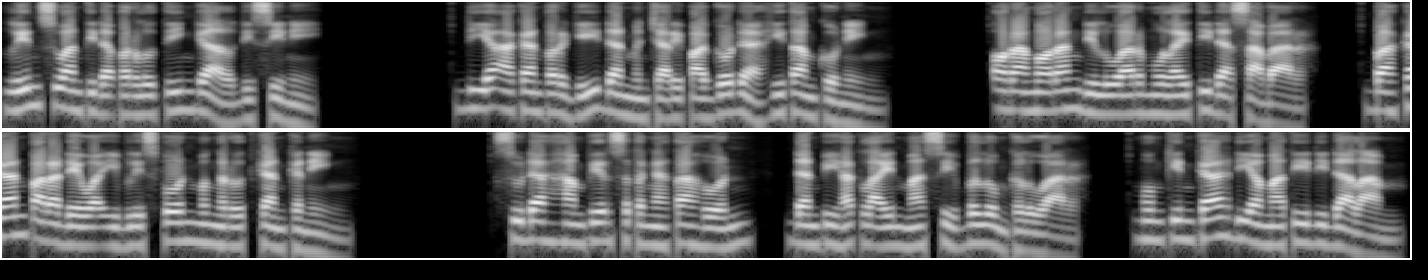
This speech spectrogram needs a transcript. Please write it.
Lin Xuan tidak perlu tinggal di sini. Dia akan pergi dan mencari pagoda hitam kuning. Orang-orang di luar mulai tidak sabar. Bahkan para dewa iblis pun mengerutkan kening. Sudah hampir setengah tahun, dan pihak lain masih belum keluar. Mungkinkah dia mati di dalam?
